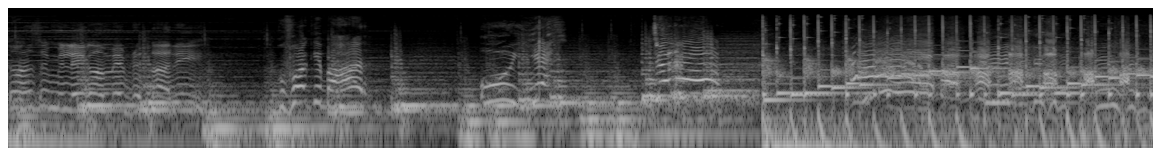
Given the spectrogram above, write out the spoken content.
कहाँ से मिलेगा हमें ब्रिथारी गुफा के बाहर। ओ यस चलो चलो!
